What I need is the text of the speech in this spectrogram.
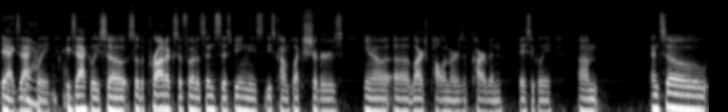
Yeah, exactly, Yeah, okay. exactly. So, so the products of photosynthesis being these these complex sugars, you know, uh, large polymers of carbon, basically, um, and so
